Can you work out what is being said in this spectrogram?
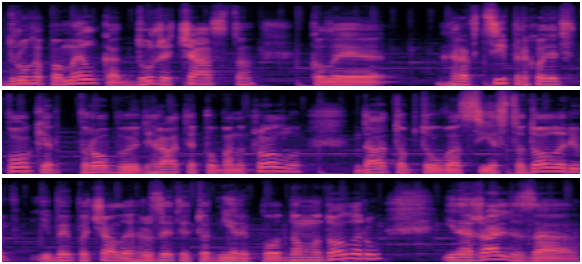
Друга помилка дуже часто, коли гравці приходять в покер, пробують грати по банкролу. Да, тобто у вас є 100 доларів, і ви почали грузити турніри по 1 долару. І, на жаль, за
